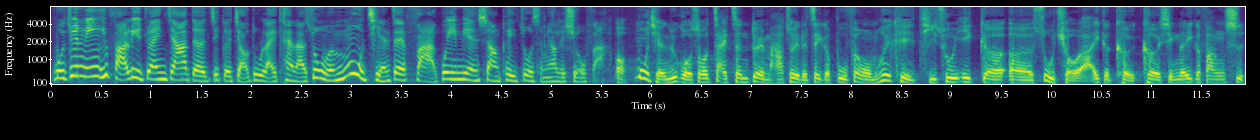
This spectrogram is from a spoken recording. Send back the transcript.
我觉得您以法律专家的这个角度来看啦，说我们目前在法规面上可以做什么样的修法？哦，目前如果说在针对麻醉的这个部分，我们会可以提出一个呃诉求啦，一个可可行的一个方式。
